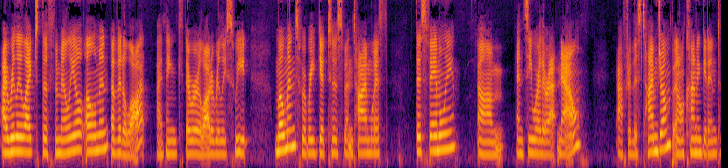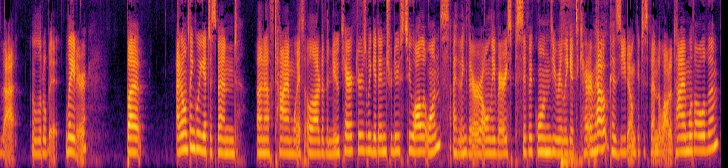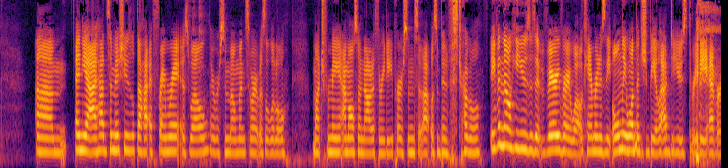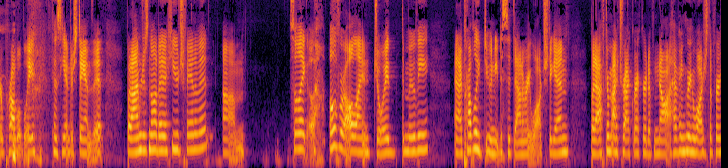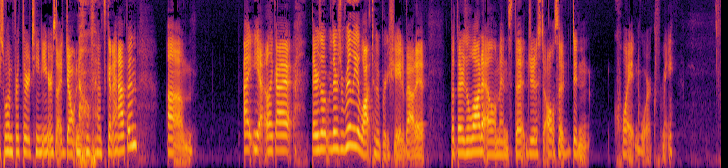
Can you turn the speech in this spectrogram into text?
I really liked the familial element of it a lot. I think there were a lot of really sweet moments where we get to spend time with this family um, and see where they're at now after this time jump. And I'll kind of get into that a little bit later. But I don't think we get to spend enough time with a lot of the new characters we get introduced to all at once. I think there are only very specific ones you really get to care about because you don't get to spend a lot of time with all of them. Um, and yeah, I had some issues with the high frame rate as well. There were some moments where it was a little much for me. I'm also not a 3D person, so that was a bit of a struggle. Even though he uses it very, very well, Cameron is the only one that should be allowed to use 3D ever, probably, because he understands it. But I'm just not a huge fan of it. Um, so, like, overall, I enjoyed the movie, and I probably do need to sit down and rewatch it again. But after my track record of not having rewatched the first one for 13 years, I don't know if that's going to happen. Um, I yeah, like I there's a there's really a lot to appreciate about it, but there's a lot of elements that just also didn't quite work for me.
